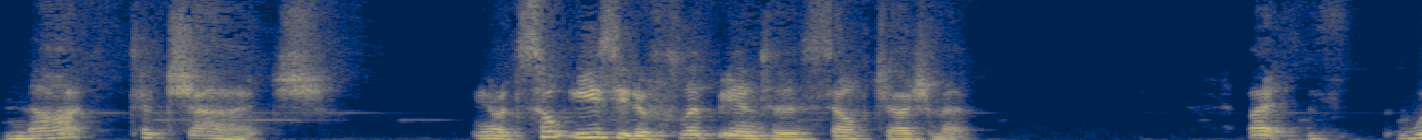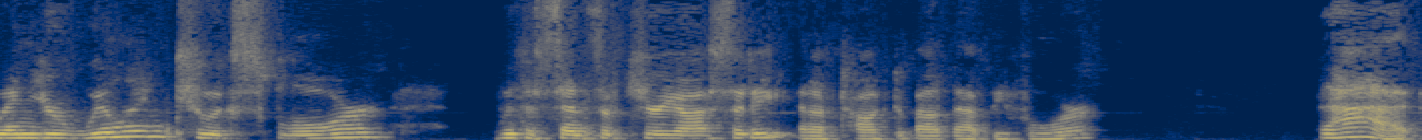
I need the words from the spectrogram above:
not to judge. You know, it's so easy to flip into self judgment. But when you're willing to explore, with a sense of curiosity, and I've talked about that before, that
